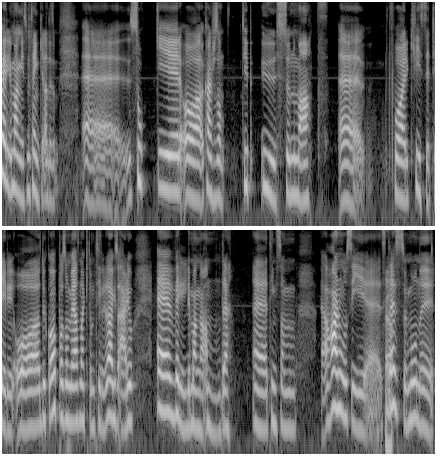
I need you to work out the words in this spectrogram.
veldig mange som tenker at liksom eh, sukker og kanskje sånn type usunn mat eh, får kviser til å dukke opp. Og som vi har snakket om tidligere i dag, så er det jo eh, veldig mange andre eh, ting som har noe å si. Stress, stress, hormoner,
